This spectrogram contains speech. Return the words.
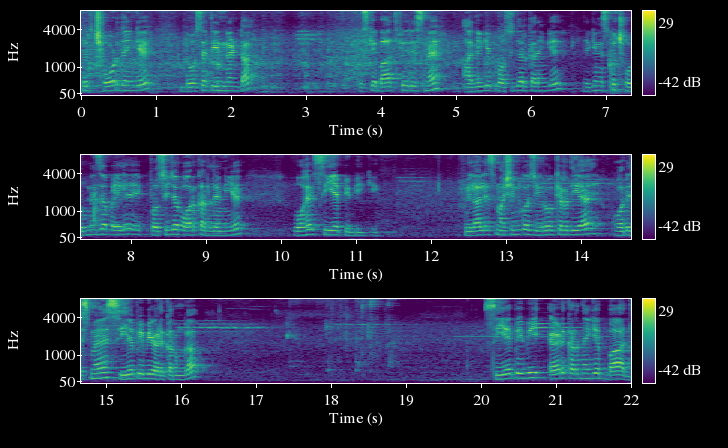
फिर छोड़ देंगे दो से तीन घंटा। उसके बाद फिर इसमें आगे की प्रोसीजर करेंगे, लेकिन इसको छोड़ने से पहले एक प्रोसीजर और कर लेनी है, वो है सीएपीबी की। फ़िलहाल इस मशीन को ज़ीरो कर दिया है और इसमें सी ए पी भी ऐड करूँगा। सी ए पी भी ऐड करने के बाद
